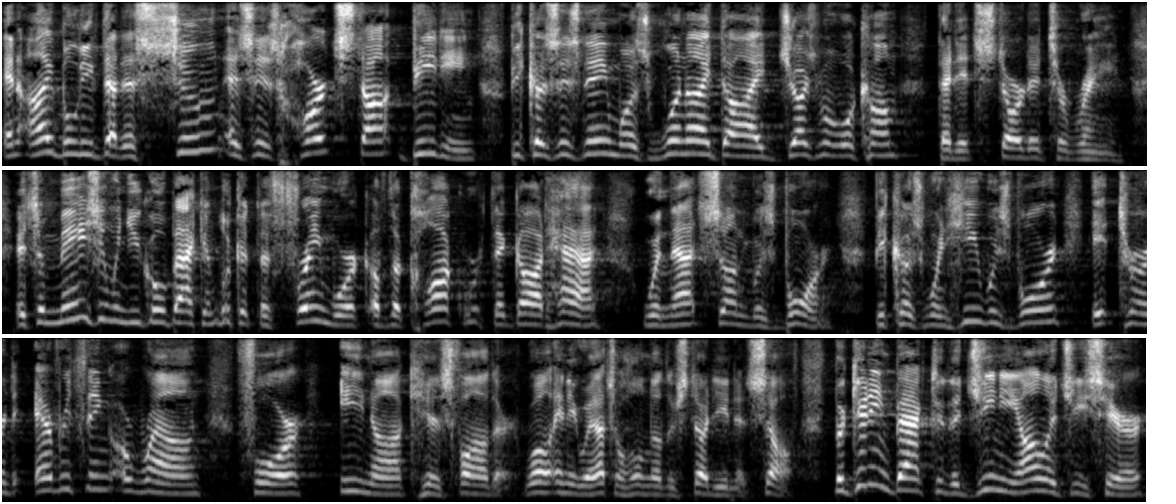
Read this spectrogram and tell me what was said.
and I believe that as soon as his heart stopped beating, because his name was When I Die, Judgment Will Come, that it started to rain. It's amazing when you go back and look at the framework of the clockwork that God had when that son was born, because when he was born, it turned everything around for Enoch, his father. Well, anyway, that's a whole other study in itself. But getting back to the genealogies here,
